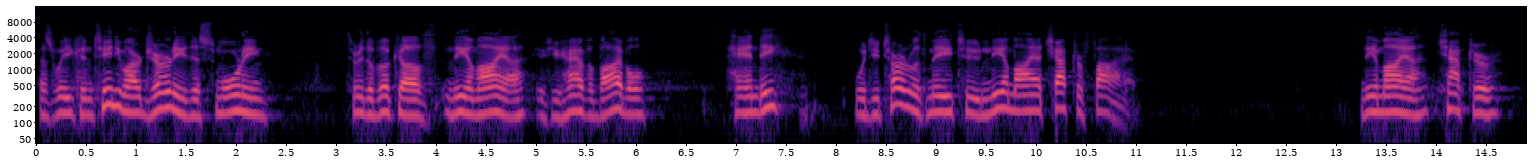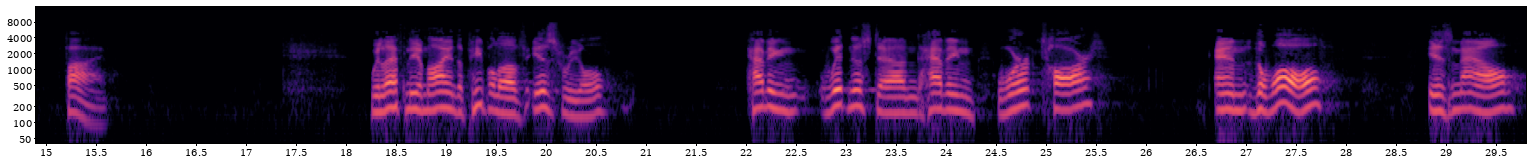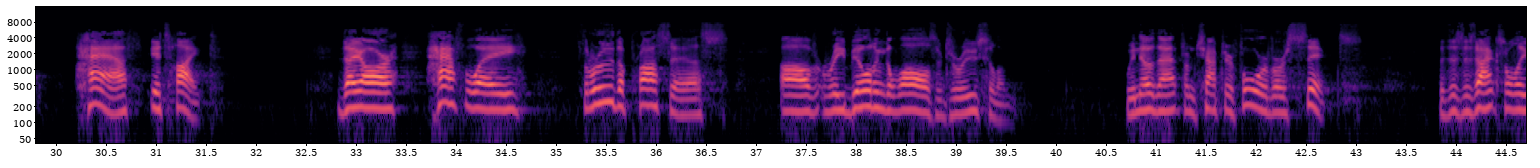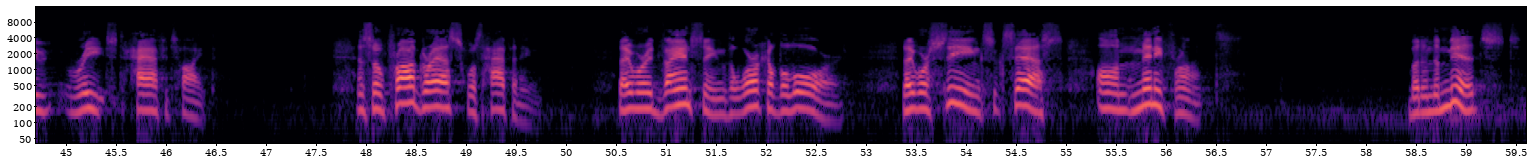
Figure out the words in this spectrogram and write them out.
As we continue our journey this morning through the book of Nehemiah, if you have a Bible handy, would you turn with me to Nehemiah chapter 5? Nehemiah chapter 5. We left Nehemiah and the people of Israel having witnessed and having worked hard, and the wall is now half its height. They are halfway through the process of rebuilding the walls of Jerusalem. We know that from chapter 4, verse 6, that this has actually reached half its height. And so progress was happening. They were advancing the work of the Lord. They were seeing success on many fronts. But in the midst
